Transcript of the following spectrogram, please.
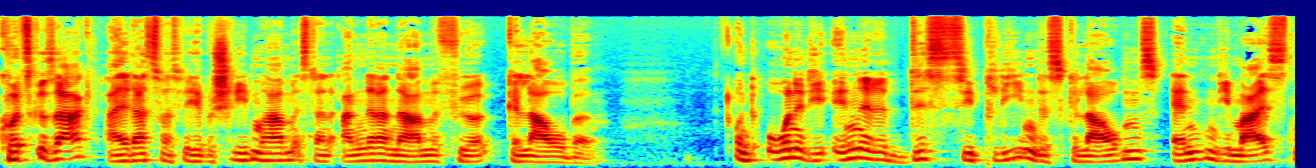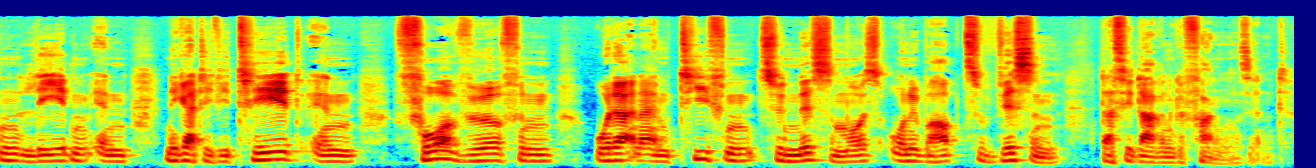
Kurz gesagt, all das, was wir hier beschrieben haben, ist ein anderer Name für Glaube. Und ohne die innere Disziplin des Glaubens enden die meisten Leben in Negativität, in Vorwürfen oder in einem tiefen Zynismus, ohne überhaupt zu wissen, dass sie darin gefangen sind.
